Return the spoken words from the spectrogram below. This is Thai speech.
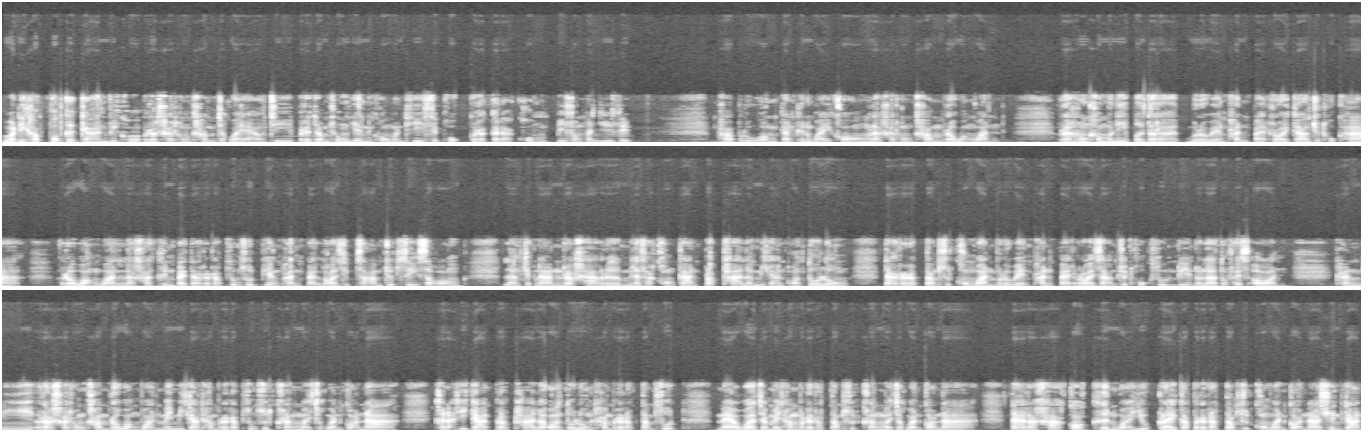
สวัสดีครับ พบกับการวิเคราะห์ราคาทองคำจาก YLG ประจำช่วงเย็นของวันที่ 16 กรกฎาคม ปี 2020 ภาพรวมการเคลื่อนไหวของราคาทองคำระหว่างวันราคาทองคำวันนี้เปิดตลาดบริเวณ 1,809.65 ระหว่างวันราคาขึ้นไปแต่ระดับสูงสุดเพียง 1,813.42 หลังจากนั้นราคาเริ่มมีลักษณะของการปรับฐานและมีการอ่อนตัวลง แต่ระดับต่ำสุดของวันบริเวณ 1,803.60 เหรียญดอลลาร์ต่อเทรซออน ทั้งนี้ราคาทองคำระหว่างวันไม่มีการทำระดับสูงสุดครั้งใหม่จากวันก่อนหน้า ขณะที่การปรับฐานและอ่อนตัวลงทำระดับต่ำสุด แม้ว่าจะไม่ทำระดับต่ำสุดครั้งใหม่จากวันก่อนหน้า แต่ราคาก็เคลื่อนไหวอยู่ใกล้กับระดับต่ำสุดของวันก่อนหน้าเช่นกัน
